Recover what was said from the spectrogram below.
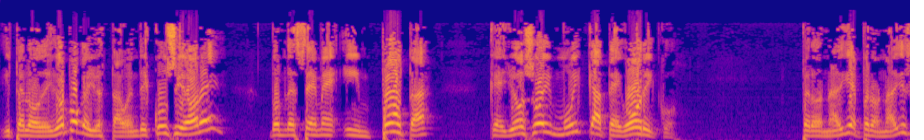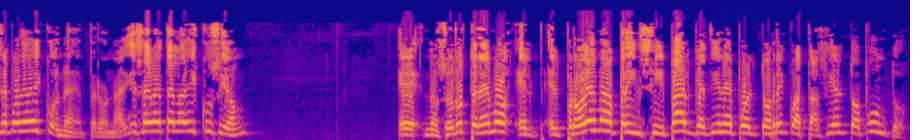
Y te lo digo porque yo he estado en discusiones donde se me imputa que yo soy muy categórico. Pero nadie, pero nadie se pone a pero nadie se mete en la discusión. Eh, nosotros tenemos el, el problema principal que tiene Puerto Rico hasta cierto punto,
